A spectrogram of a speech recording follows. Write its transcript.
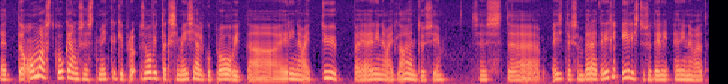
et omast kogemusest me ikkagi pro-, soovitaksime esialgu proovida erinevaid tüüpe ja erinevaid lahendusi, sest äh, esiteks on perede eelistused eri, erinevad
